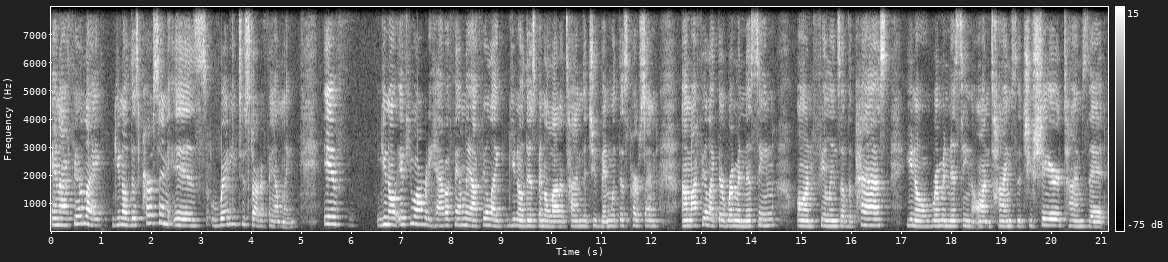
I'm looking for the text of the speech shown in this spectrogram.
And I feel like, you know, this person is ready to start a family. If, you know, if you already have a family, I feel like, you know, there's been a lot of time that you've been with this person. Um, I feel like they're reminiscing on feelings of the past, you know, reminiscing on times that you shared, times that,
